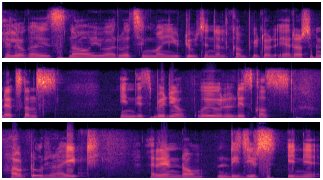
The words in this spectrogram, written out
hello guys now you are watching my youtube channel computer errors and actions. In this video we will discuss how to write random digits in a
